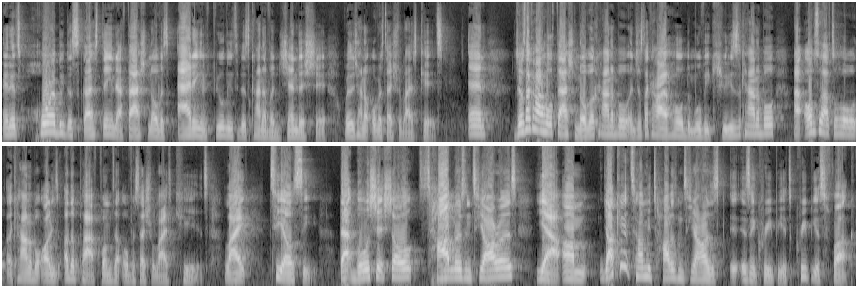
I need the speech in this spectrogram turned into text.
And it's horribly disgusting that Fashion Nova is adding and fueling to this kind of agenda shit where they're trying to over sexualize kids. And just like how I hold Fashion Nova accountable and just like how I hold the movie Cuties accountable, I also have to hold accountable all these other platforms that over sexualize kids, like TLC that bullshit show, Toddlers and Tiaras. Yeah, um, y'all can't tell me Toddlers and Tiaras is, isn't creepy. It's creepy as fuck.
